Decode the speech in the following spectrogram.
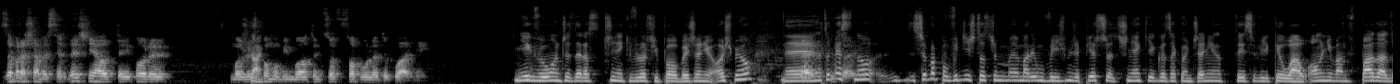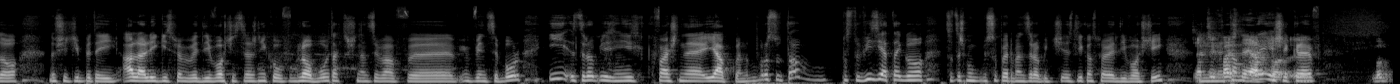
zapraszamy serdecznie, a od tej pory może tak. już pomówimy o tym, co w fabule dokładniej. Niech wyłączy teraz odcinek i wróci po obejrzeniu ośmiu. E, tak, natomiast no, trzeba powiedzieć to, o czym Mario mówiliśmy, że pierwszy odcinek, jego zakończenie, no to jest wielkie wow. Omniman wpada do, do siedziby tej ala Ligi Sprawiedliwości Strażników Globu, tak to się nazywa w, w Invincible, i zrobi z nich kwaśne jabłko. No po prostu to, po prostu wizja tego, co też mógłby Superman zrobić z Ligą Sprawiedliwości. Znaczy mm, kwaśne Tam jabłko. się krew. Bo,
